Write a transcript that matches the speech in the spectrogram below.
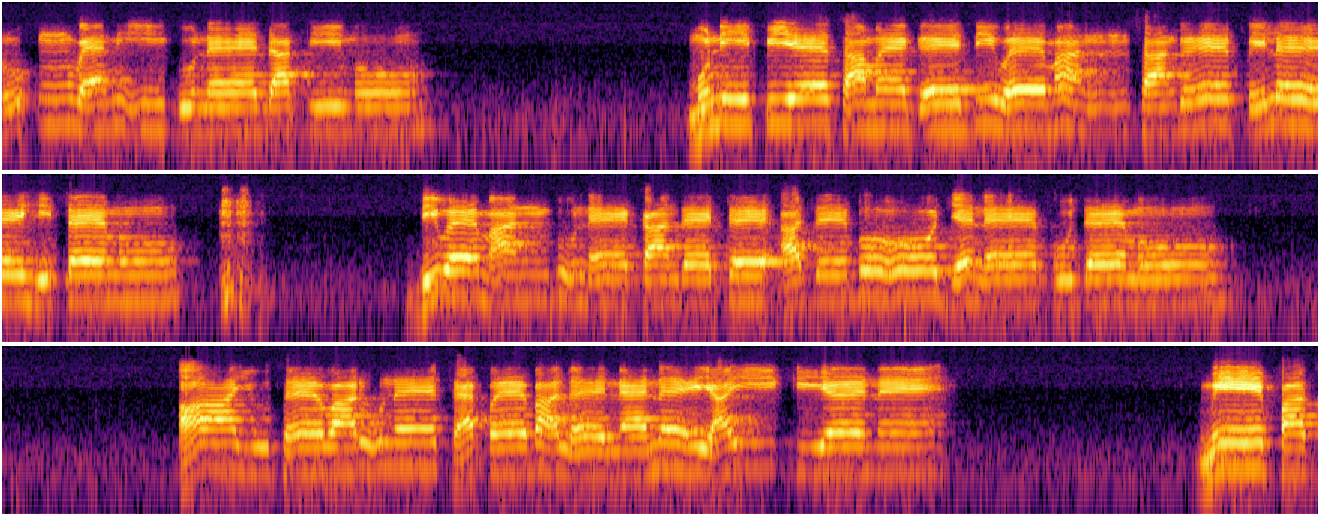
රුක් වැනි ගුණ දකිමු. මුනි පිය සමග දිවමන් සංග පෙළ හිතමු. දිවමන් ගුණ කඳට අද භෝජන පුදමු. ආයුත වරුණ සැප බල නැන යයි කියන. මේ පස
